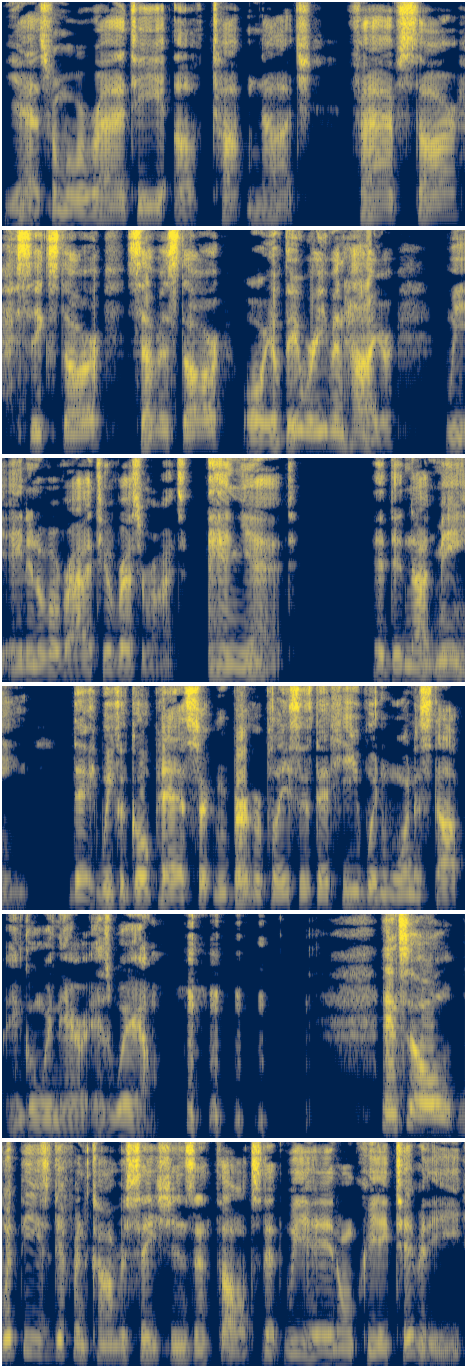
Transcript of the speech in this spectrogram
Yes, from a variety of top notch, five star, six star, seven star, or if they were even higher, we ate in a variety of restaurants. And yet, it did not mean that we could go past certain burger places that he wouldn't want to stop and go in there as well. and so with these different conversations and thoughts that we had on creativity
